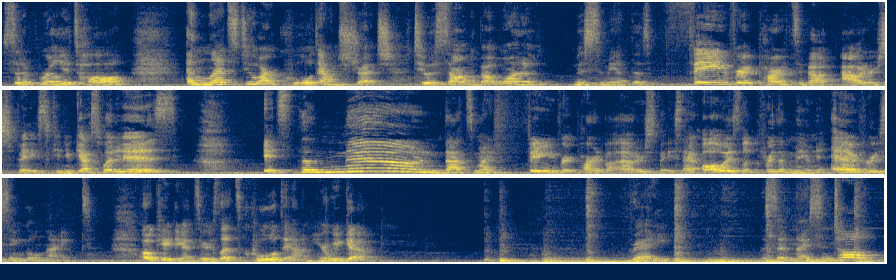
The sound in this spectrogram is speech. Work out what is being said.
sit up really tall, and let's do our cool down stretch to a song about one of Miss Samantha's favorite parts about outer space. Can you guess what it is? It's the moon! That's my favorite part about outer space. I always look for the moon every single night. Okay, dancers, let's cool down. Here we go. Ready? Let's sit nice and tall.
